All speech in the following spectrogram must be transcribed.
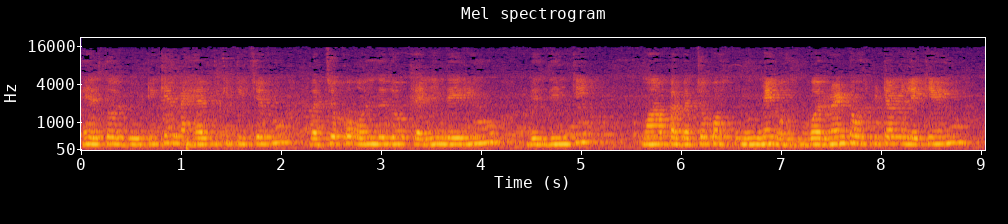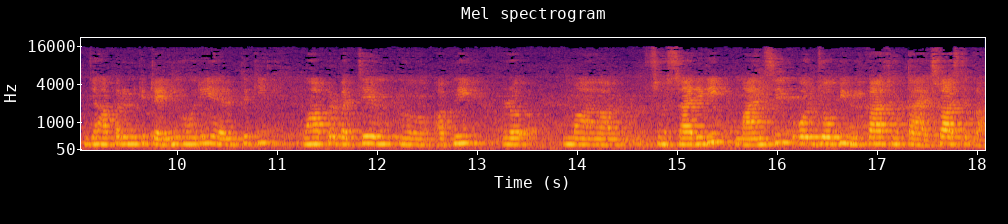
हेल्थ और ब्यूटी के, मैं हेल्थ की टीचर हूँ, बच्चों को ऑन द जॉब ट्रेनिंग दे रही हूँ बीस दिन की, वहाँ पर बच्चों को मैं गवर्नमेंट हॉस्पिटल में लेके आई हूँ, जहाँ पर उनकी ट्रेनिंग हो रही है हेल्थ की, वहाँ पर बच्चे अपनी शारीरिक मानसिक और जो भी विकास होता है स्वास्थ्य का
